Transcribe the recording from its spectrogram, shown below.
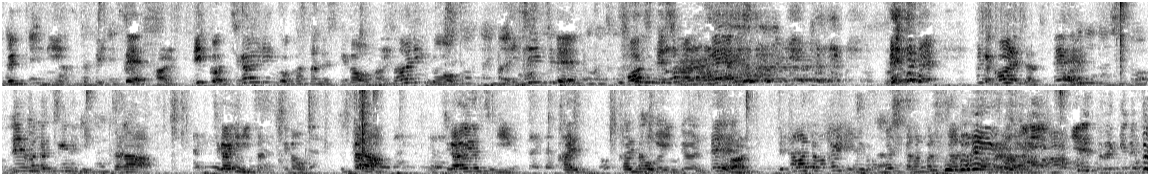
グッチにちょっと行って、はい。一個違うリングを買ったんですけど、はいそのリングをあの1日で壊してしまって、で、なんか壊れちゃって、はいで、また次の日行ったら、違う日に行ったんですけど、そしたら、違うやつに変え変えた方がいいって言われて、はい。でたまたま入る意味がここしかなかったんで、入れただけでとか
